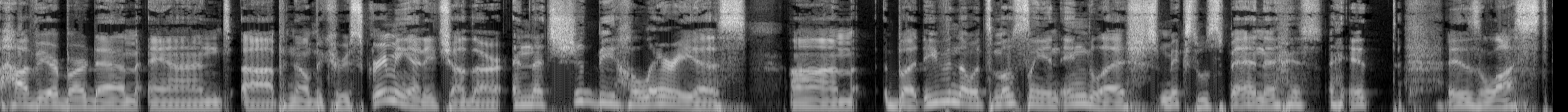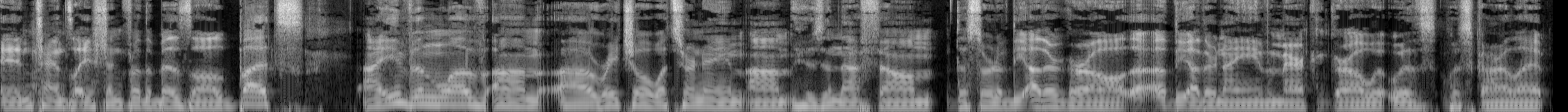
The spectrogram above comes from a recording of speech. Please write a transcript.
Javier Bardem and uh, Penelope Cruz screaming at each other, and that should be hilarious. Um, but even though it's mostly in English mixed with Spanish, it is lost in translation for the Bizzle. But I even love um, uh, Rachel. What's her name? Um, who's in that film? The sort of the other girl, uh, the other naive American girl with, with with Scarlett.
